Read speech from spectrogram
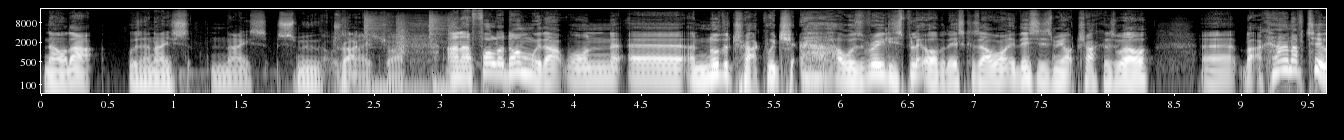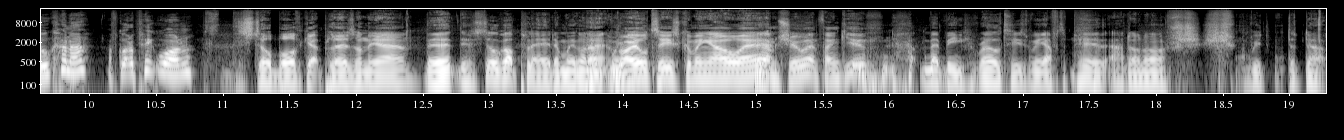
Now that was a nice, nice, smooth That was a track. nice track. And I followed on with that one, uh, another track, which I was really split over this because I wanted this is my hot track as well. Uh, but I can't have two, can I? I've got to pick one. They still both get plays on the air. They, they've still got played, and we're gonna Uh, we- royalties coming our way, Yeah. I'm sure. Thank you. maybe royalties we have to pay. I don't know. Shh, shh, we,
